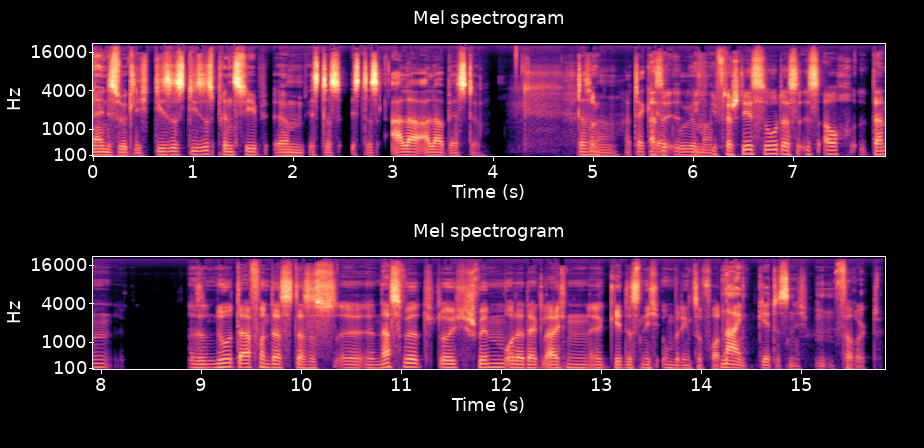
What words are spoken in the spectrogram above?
Nein, das ist wirklich. Dieses, dieses Prinzip ähm, ist, das, ist das aller, allerbeste. Das Und- äh, hat der Kerl Also cool ich, gemacht. ich verstehe es so, das ist auch dann, also nur davon, dass, dass es äh, nass wird durch Schwimmen oder dergleichen, äh, geht es nicht unbedingt sofort Nein, geht es nicht. Verrückt.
